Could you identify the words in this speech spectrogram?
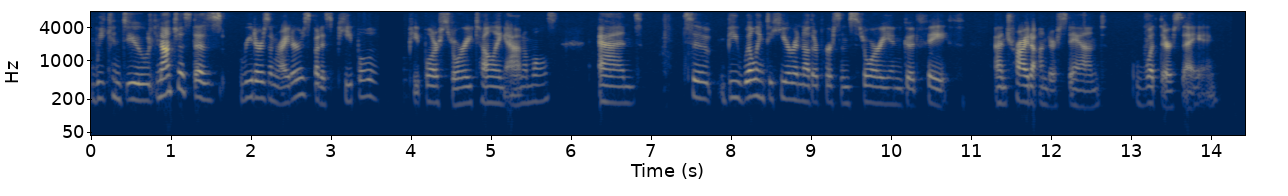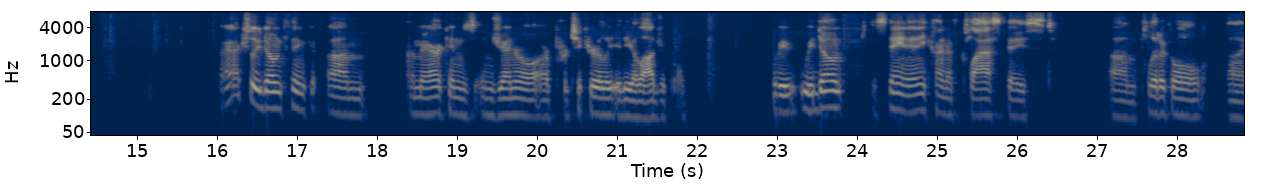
we can do not just as readers and writers, but as people. People are storytelling animals. And to be willing to hear another person's story in good faith and try to understand what they're saying. I actually don't think um, Americans in general are particularly ideological. We, we don't sustain any kind of class based um, political uh,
